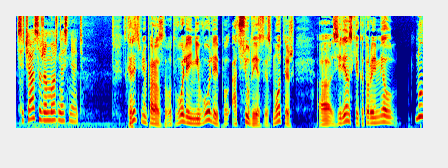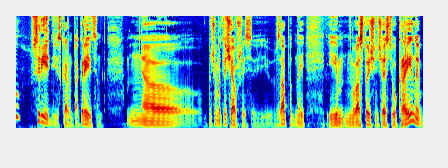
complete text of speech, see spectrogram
Сейчас уже можно снять. Скажите мне, пожалуйста, вот волей-неволей, отсюда, если смотришь, а, Зеленский, который имел ну, средний, скажем так, рейтинг, а, причем отличавшийся и в западной, и в восточной части Украины,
